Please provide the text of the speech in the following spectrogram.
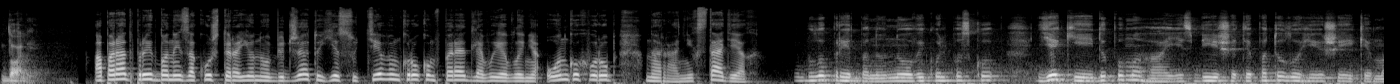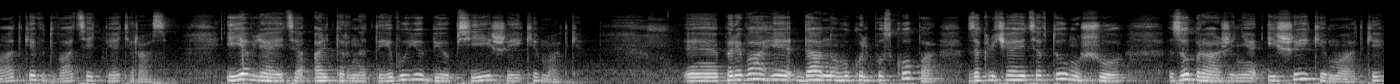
далі. Апарат, придбаний за кошти районного бюджету, є суттєвим кроком вперед для виявлення онкохвороб на ранніх стадіях. Було придбано новий кольпоскоп, який допомагає збільшити патологію шийки матки в 25 разів і являється альтернативою біопсії шийки матки. Е, Переваги даного кольпоскопа заключаються в тому, що зображення і шийки матки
